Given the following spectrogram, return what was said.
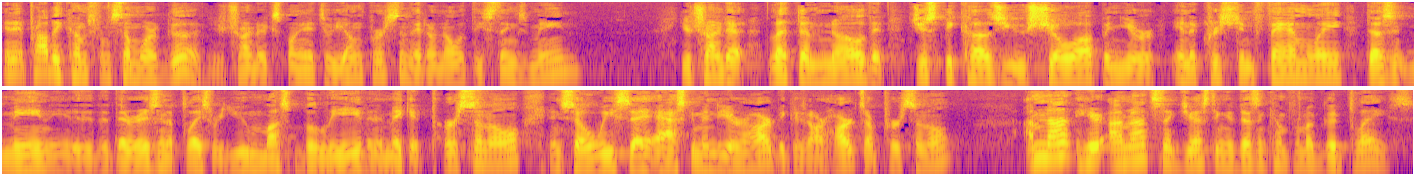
And it probably comes from somewhere good. You're trying to explain it to a young person. They don't know what these things mean. You're trying to let them know that just because you show up and you're in a Christian family doesn't mean that there isn't a place where you must believe and make it personal. And so we say, ask them into your heart because our hearts are personal. I'm not here, I'm not suggesting it doesn't come from a good place.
